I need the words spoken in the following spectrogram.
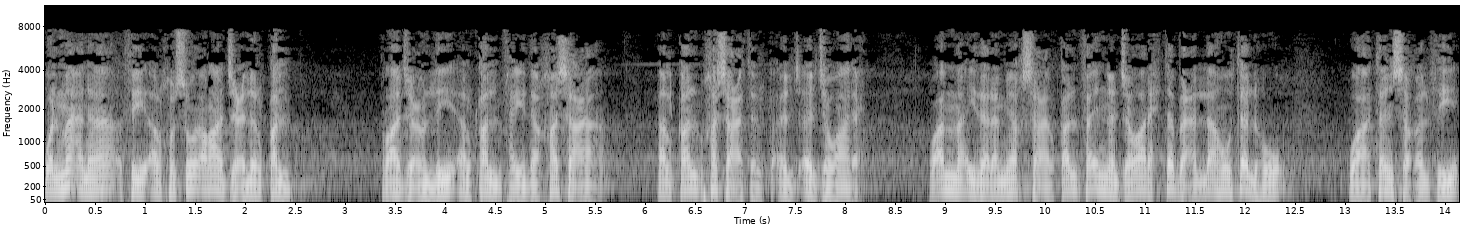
والمعنى في الخشوع راجع للقلب راجع للقلب. فإذا خشع القلب خشعت الجوارح. وأما إذا لم يخشع القلب فإن الجوارح تبعا له تلهو وتنشغل في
